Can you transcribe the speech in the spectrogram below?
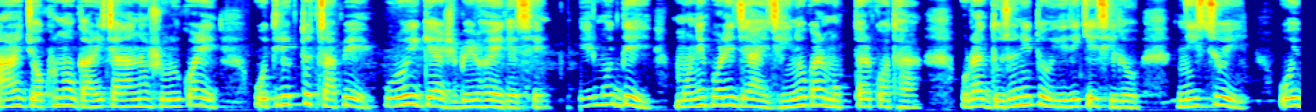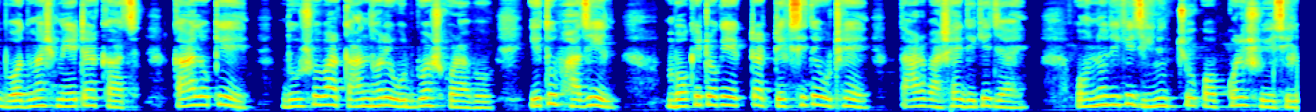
আর যখন ও গাড়ি চালানো শুরু করে, অতিরিক্ত চাপে পুরোই গ্যাস বের হয়ে গেছে। এর মধ্যেই মনে পড়ে যায় ঝিনুক আর মুক্তার কথা। ওরা দুজনই তো এদিকে ছিল। নিশ্চয়ই ওই বদমাস মেয়েটার কাজ। কাল ওকে দুশোবার কান ধরে উঠবস করাবো। এ তো ফাজিল। বকে টকে একটা ট্যাক্সিতে উঠে তার বাসায় দিকে যায়। অন্যদিকে ঝিনুক চোখ অফ করে শুয়েছিল।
